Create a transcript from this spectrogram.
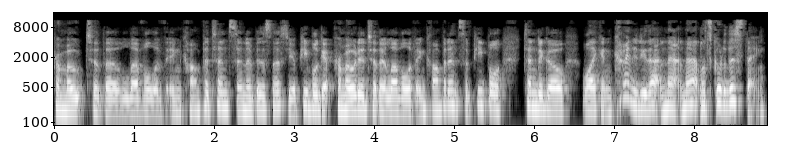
promote to the level of incompetence in a business. You know, people get promoted to their level of incompetence. So people tend to go, well, I can kind of do that and that and that. Let's go to this thing.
